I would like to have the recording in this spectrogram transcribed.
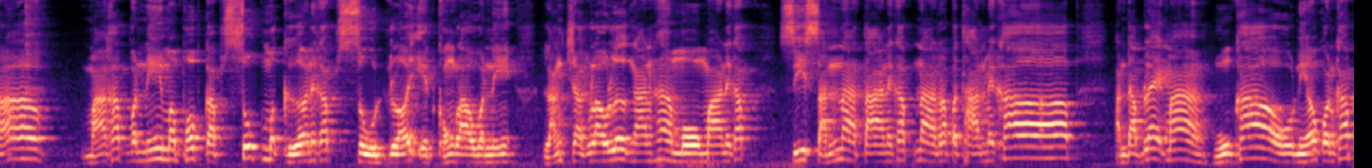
ครับมาครับวันนี้มาพบกับซุปมะเขือนะครับ สูตรร้อยเอ็ดของเราวันนี้ หลังจากเราเลิกงาน5โมงมานะครับ สีสันหน้าตานะครับน่ารับประทานไหมครับ อันดับแรกมาหุงข้าวเหนียวก่อนครับ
